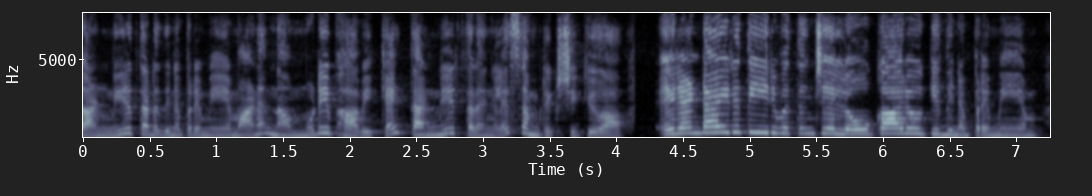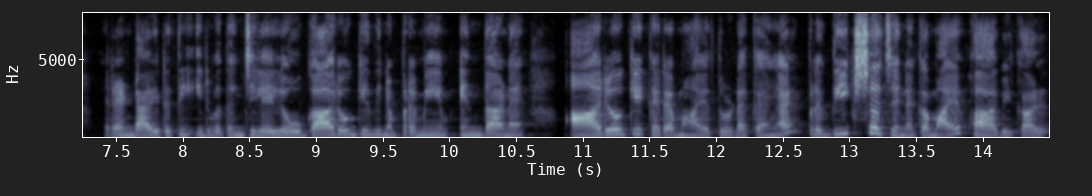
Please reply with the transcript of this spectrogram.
തണ്ണീർത്തട ദിന പ്രമേയമാണ് നമ്മുടെ ഭാവിക്കായി തണ്ണീർത്തടങ്ങളെ സംരക്ഷിക്കുക. രണ്ടായിരത്തി ഇരുപത്തഞ്ച് ലോകാരോഗ്യ ദിന പ്രമേയം. രണ്ടായിരത്തി ഇരുപത്തഞ്ചിലെ ലോകാരോഗ്യ ദിന പ്രമേയം എന്താണ്? ആരോഗ്യകരമായ തുടക്കങ്ങൾ പ്രതീക്ഷാജനകമായ ഭാവികൾ.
